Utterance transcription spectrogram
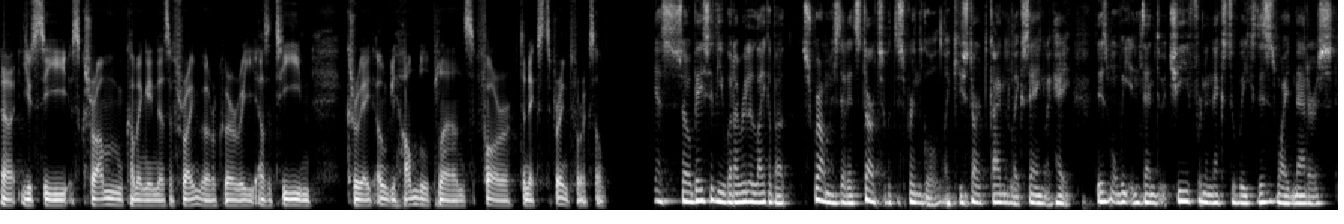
uh, you see Scrum coming in as a framework where we, as a team, create only humble plans for the next sprint, for example. Yes. So basically, what I really like about Scrum is that it starts with the sprint goal. Like you start kind of like saying, like, "Hey, this is what we intend to achieve for the next two weeks. This is why it matters."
